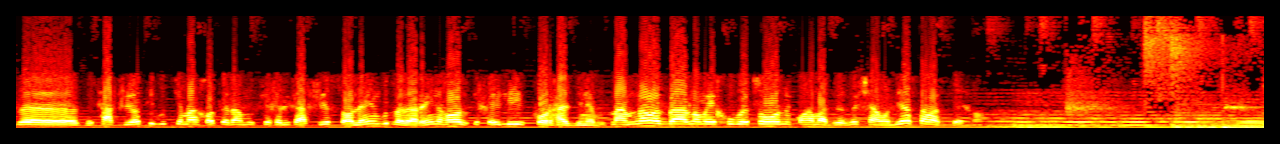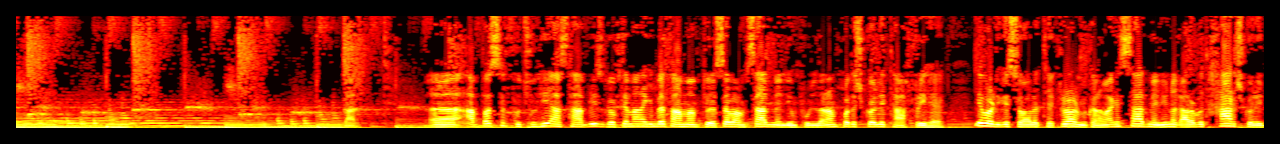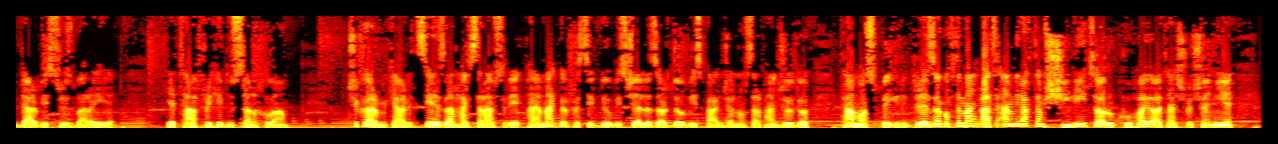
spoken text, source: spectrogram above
تفریحاتی بود که من خاطرم بود که خیلی تفریح سالمی بود و در این حال خیلی پرهزینه بود. ممنونم از برنامه خوبتون. محمد رضا شمالی هستم از تهران. عباس فتوحی از تبریز گفته من اگه بفهمم تو حسابم 100 میلیون پول دارم خودش کلی تفریحه. یه بار دیگه سوال تکرار می‌کنم. اگه 100 میلیون قرار بود خرج کنید در 20 روز برای یه تفریحی دوستان خوبم. چه کار می‌کردید 3881 پیامک بفرستید. 2240 تماس بگیرید. رضا گفته من قطعا می‌رفتم شیلی تا رو کوههای آتش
